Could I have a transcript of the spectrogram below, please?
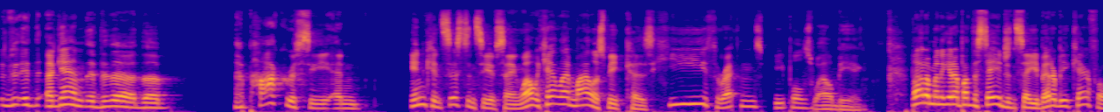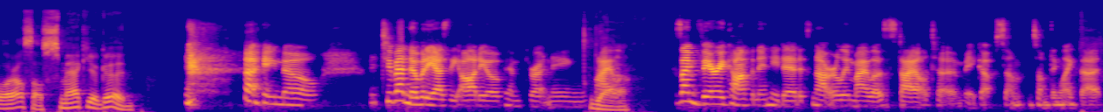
Again, the, the the hypocrisy and inconsistency of saying, "Well, we can't let Milo speak because he threatens people's well-being." But I'm going to get up on the stage and say, "You better be careful, or else I'll smack you good." I know. Too bad nobody has the audio of him threatening Yeah. Milo. Because I'm very confident he did. It's not really Milo's style to make up some something like that.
